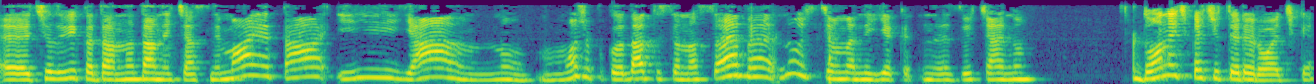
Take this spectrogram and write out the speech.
Е, Чоловіка на даний час немає, та і я ну, можу покладатися на себе. Ну, що в мене є, е, звичайно, Донечка 4 рочки,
